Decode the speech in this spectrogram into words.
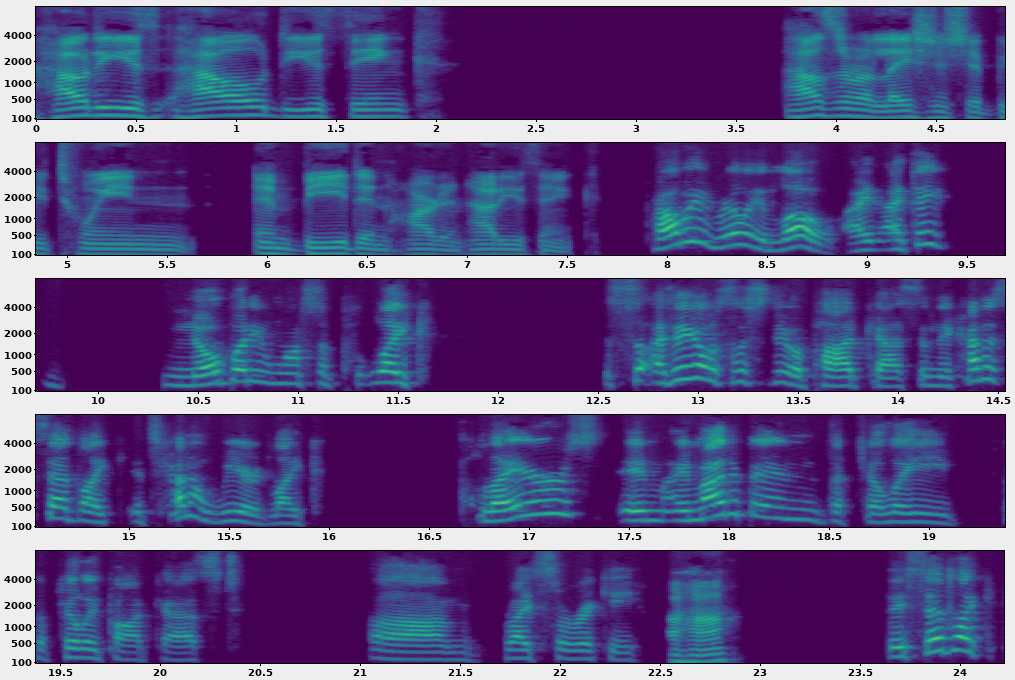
how do you how do you think how's the relationship between Embiid and Harden? How do you think? Probably really low. I, I think nobody wants to like. So I think I was listening to a podcast and they kind of said like it's kind of weird. Like players, it, it might have been the Philly the Philly podcast, um, Rights to Ricky. Uh huh. They said like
